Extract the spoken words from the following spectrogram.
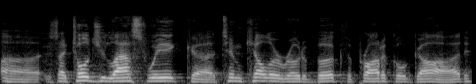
uh, as I told you last week, uh, Tim Keller wrote a book, The Prodigal God,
